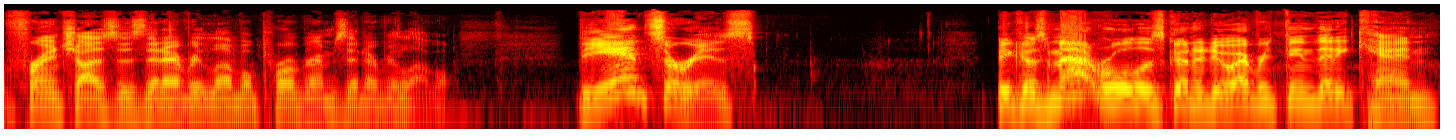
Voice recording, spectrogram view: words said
franchises at every level, programs at every level. The answer is because Matt Rhule is going to do everything that he can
